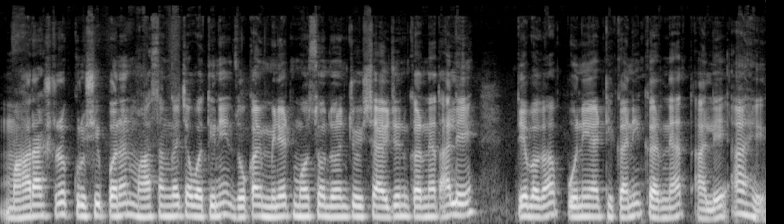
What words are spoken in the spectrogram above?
महाराष्ट्र कृषी पणन महासंघाच्या वतीने जो काही मिलेट महोत्सव दोन हजार चोवीसचे आयोजन करण्यात आले ते बघा पुणे या ठिकाणी करण्यात आले आहे.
